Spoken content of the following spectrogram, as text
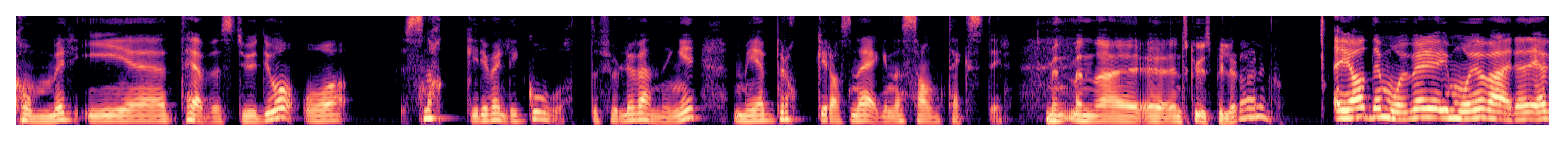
kommer i eh, TV-studio og snakker i veldig gåtefulle vendinger med brokker av sine egne sangtekster. Men, men er en skuespiller, da? eller? Ja, det må, vel, må jo være jeg,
